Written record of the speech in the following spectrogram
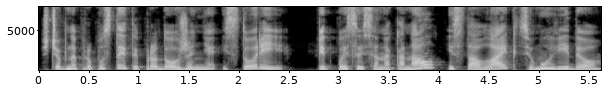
Щоб не пропустити продовження історії, підписуйся на канал і став лайк цьому відео.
